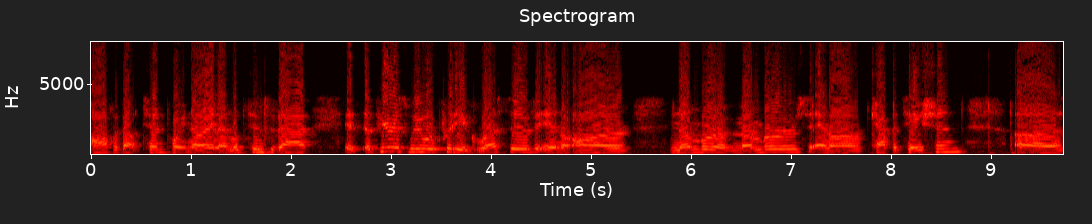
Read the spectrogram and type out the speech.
off about 10.9. I looked into that. It appears we were pretty aggressive in our number of members and our capitation. Uh,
